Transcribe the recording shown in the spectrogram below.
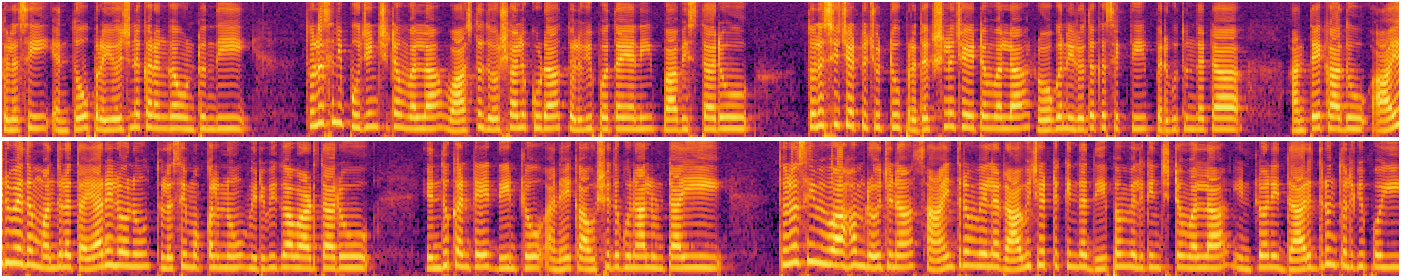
తులసి ఎంతో ప్రయోజనకరంగా ఉంటుంది. తులసిని పూజించటం వల్ల వాస్తు దోషాలు కూడా తొలగిపోతాయని భావిస్తారు. తులసి చెట్టు చుట్టూ ప్రదక్షిణ చేయటం వల్ల రోగనిరోధక శక్తి పెరుగుతుందట. అంతేకాదు ఆయుర్వేదం మందుల తయారీలోనూ తులసి మొక్కలను విరివిగా వాడతారు. ఎందుకంటే దీంట్లో అనేక ఔషధ గుణాలుంటాయి. తులసి వివాహం రోజున సాయంత్రం వేళ రావి చెట్టు కింద దీపం వెలిగించటం వల్ల ఇంట్లోని దారిద్ర్యం తొలగిపోయి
